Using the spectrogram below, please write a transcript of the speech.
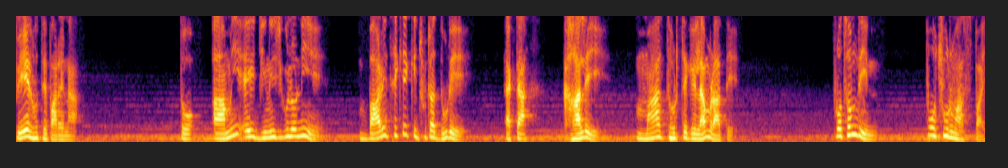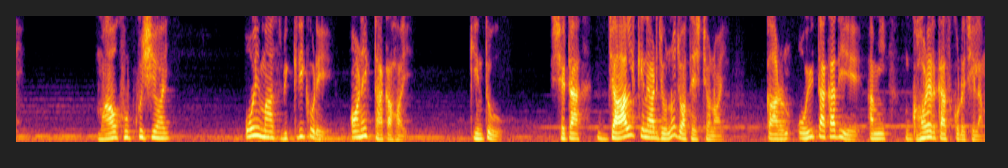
বের হতে পারে না। তো আমি এই জিনিসগুলো নিয়ে বাড়ি থেকে কিছুটা দূরে একটা খালে মাছ ধরতে গেলাম রাতে। প্রথম দিন প্রচুর মাছ পাই। মাও খুব খুশি হয়। ওই মাছ বিক্রি করে অনেক টাকা হয়। কিন্তু সেটা জাল কেনার জন্য যথেষ্ট নয়, কারণ ওই টাকা দিয়ে আমি ঘরের কাজ করেছিলাম।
